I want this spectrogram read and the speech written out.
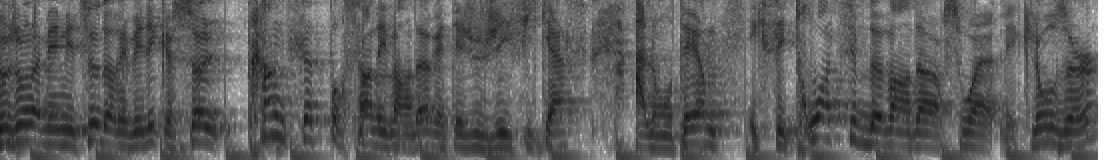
Toujours la même étude a révélé que seuls 37% des vendeurs étaient jugés efficaces à long terme et que ces trois types de vendeurs, soit les closers,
